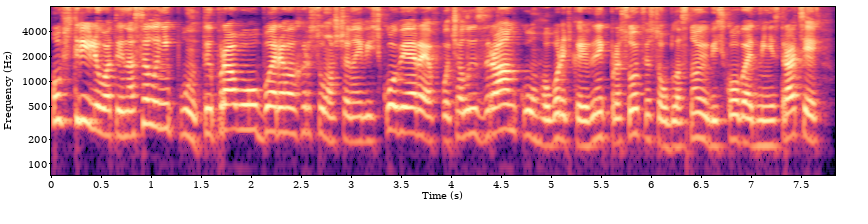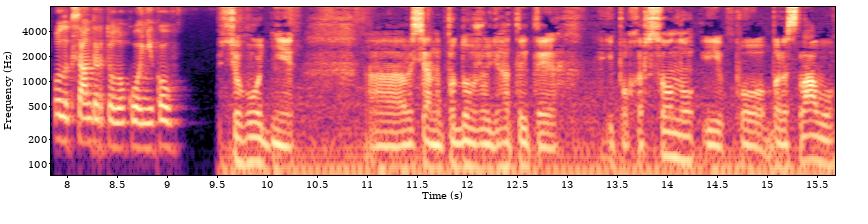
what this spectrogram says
Обстрілювати населені пункти правого берега Херсонщини військові РФ почали зранку, говорить керівник пресофісу обласної військової адміністрації Олександр Толоконіков. Сьогодні росіяни продовжують гатити і по Херсону, і по Береславу.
